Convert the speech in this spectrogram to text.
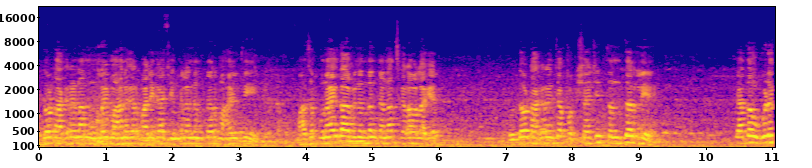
उद्धव ठाकरेंना मुंबई महानगरपालिका जिंकल्यानंतर महायुती माझं पुन्हा एकदा अभिनंदन त्यांनाच करावं लागेल. उद्धव ठाकरेंच्या पक्षाची तंतरली आहे ते आता उघडे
